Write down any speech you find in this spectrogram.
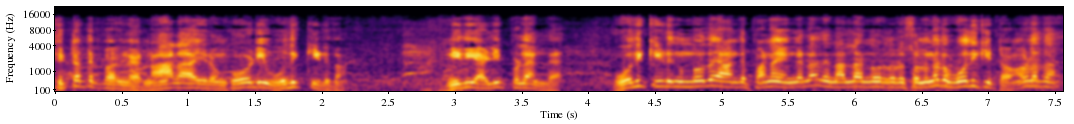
திட்டத்தை பாருங்க நாலாயிரம் கோடி ஒதுக்கீடு தான். நிதி அளிப்புலாம் இல்லை. ஒதுக்கீடுங்கும் போது அந்த பணம் எங்கன்னா அது நல்லா இன்னொரு தடவை சொல்லுங்க அதை ஒதுக்கிட்டோம். அவ்வளோதான்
